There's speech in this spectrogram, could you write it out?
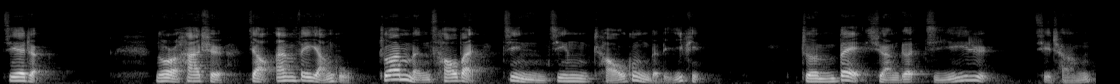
接着，努尔哈赤叫安飞扬谷专门操办进京朝贡的礼品，准备选个吉日启程。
